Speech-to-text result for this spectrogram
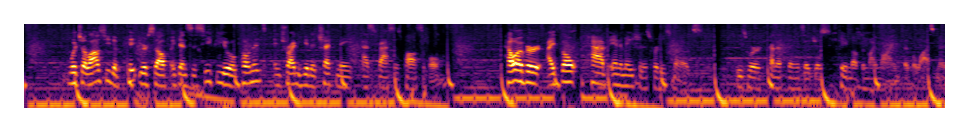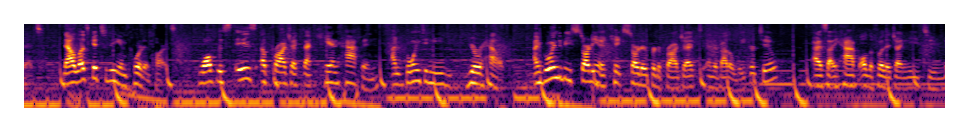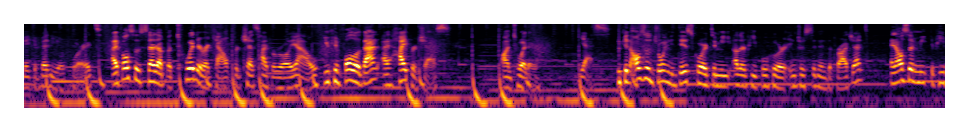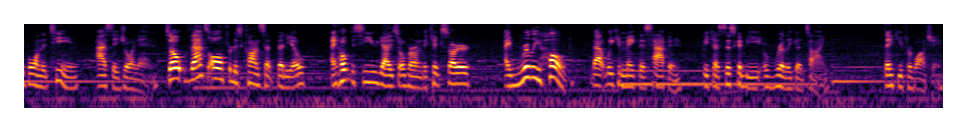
which allows you to pit yourself against a CPU opponent and try to get a checkmate as fast as possible. However, I don't have animations for these modes. These were kind of things that just came up in my mind at the last minute. Now let's get to the important parts. While this is a project that can happen, I'm going to need your help. I'm going to be starting a Kickstarter for the project in about a week or two, as I have all the footage I need to make a video for it. I've also set up a Twitter account for Chess Hyper Royale. You can follow that at HyperChess on Twitter. Yes. You can also join the Discord to meet other people who are interested in the project, and also meet the people on the team as they join in. So that's all for this concept video. I hope to see you guys over on the Kickstarter. I really hope that we can make this happen, because this could be a really good time. Thank you for watching.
